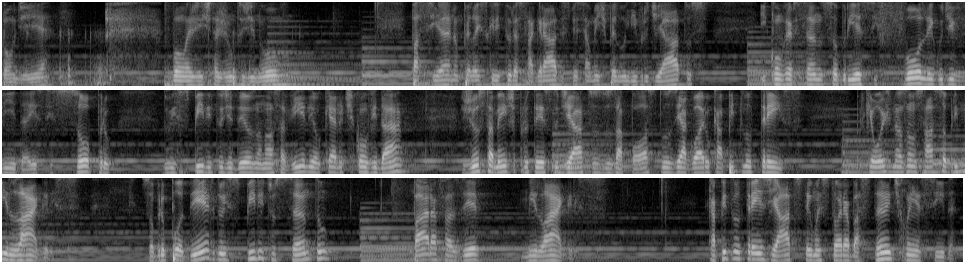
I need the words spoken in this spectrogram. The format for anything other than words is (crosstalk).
Bom dia. Bom a gente estar tá junto de novo, passeando pela Escritura Sagrada, especialmente pelo livro de Atos, e conversando sobre esse fôlego de vida, esse sopro do Espírito de Deus na nossa vida. E eu quero te convidar justamente para o texto de Atos dos Apóstolos e agora o capítulo 3, porque hoje nós vamos falar sobre milagres, sobre o poder do Espírito Santo para fazer milagres. Capítulo 3 de Atos tem uma história bastante conhecida,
